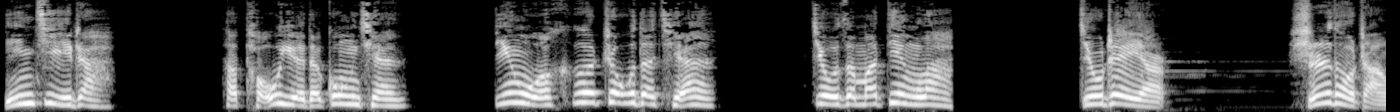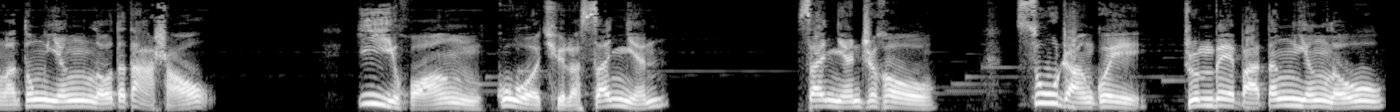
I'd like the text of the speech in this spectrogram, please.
您记着。”他头月的工钱，顶我喝粥的钱，就这么定了。就这样，石头长了东营楼的大勺。一晃过去了三年，三年之后，苏掌柜准备把灯营楼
